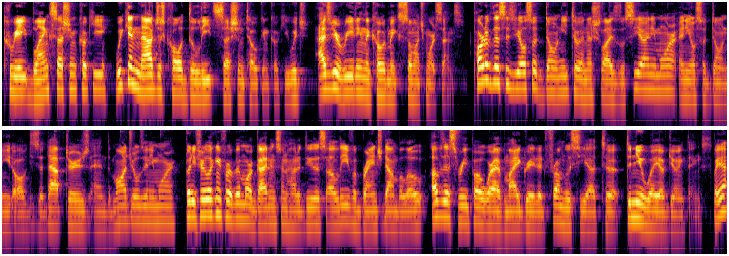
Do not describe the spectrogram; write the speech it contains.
create blank session cookie, we can now just call delete session token cookie, which as you're reading the code makes so much more sense. Part of this is you also don't need to initialize Lucia anymore, and you also don't need all of these adapters and the modules anymore. But if you're looking for a bit more guidance on how to do this, I'll leave a branch down below of this repo where I've migrated from Lucia to the new way of doing things. But yeah,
